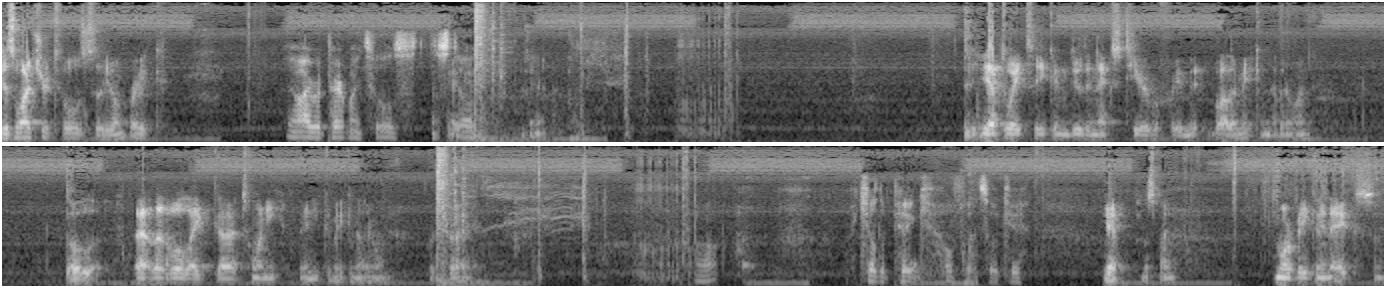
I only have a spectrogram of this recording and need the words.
Just watch your tools so you don't break. No, I repair my tools Okay, still. good. Yeah. You have to wait till you can do the next tier before you bother making another one. So at level like uh, 20, then you can make another one or try. Oh, I killed a pig. Hopefully that's okay. Yeah, that's fine. More bacon and eggs. So.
